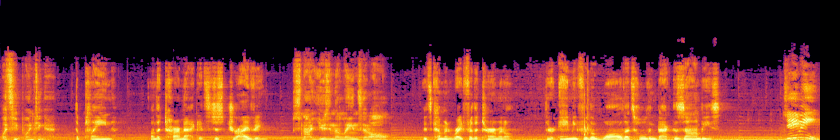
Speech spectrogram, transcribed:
What's he pointing at? the plane on the tarmac. It's just driving. It's not using the lanes at all. It's coming right for the terminal. They're aiming for the wall that's holding back the zombies. Jamie!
